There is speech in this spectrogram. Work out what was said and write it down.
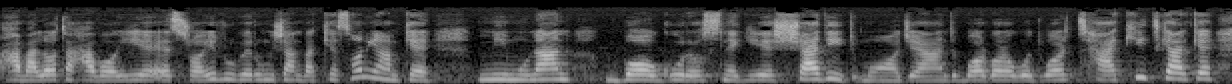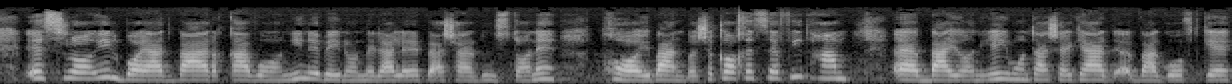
حملات هوایی اسرائیل روبرو میشن و کسانی هم که میمونن با گرسنگی شدید مواجهند باربارا وودوارد تاکید کرد که اسرائیل باید بر قوانین بین الملل بشردوستانه پایبند باشه. کاخ سفید هم بیانیه منتشر کرد و گفت که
